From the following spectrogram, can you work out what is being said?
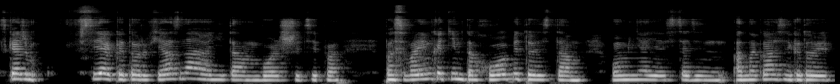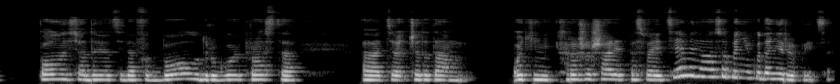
Скажем, все, которых я знаю, они там больше типа по своим каким-то хобби, то есть там у меня есть один одноклассник, который полностью отдает себя футболу, другой просто э, что-то там очень хорошо шарит по своей теме, но особо никуда не рыпается.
